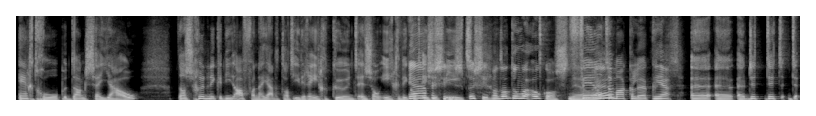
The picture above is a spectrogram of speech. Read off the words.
echt geholpen dankzij jou. Dan schudde ik het niet af van, nou ja, dat had iedereen gekund en zo ingewikkeld Ja, is het niet. precies. Want dat doen we ook al snel. Veel hè? te makkelijk. Ja. Eh, eh, eh, dit, dit, dit,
